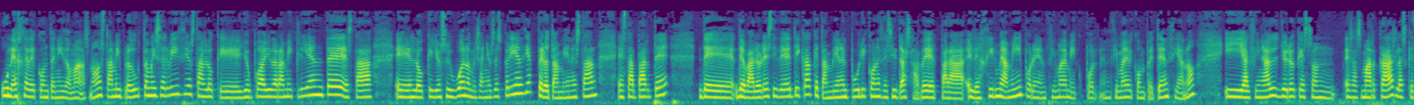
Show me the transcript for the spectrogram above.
un eje de contenido más, ¿no? está mi producto, mi servicio, está en lo que yo puedo ayudar a mi cliente, está en lo que yo soy bueno, mis años de experiencia, pero también están esta parte de, valores y de ética que también el público necesita saber para elegirme a mí por encima de mi, por encima de mi competencia, ¿no? Y al final yo creo que son esas marcas las que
